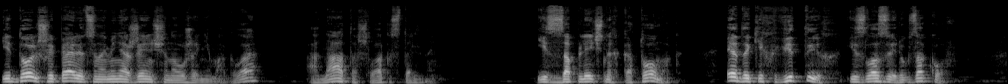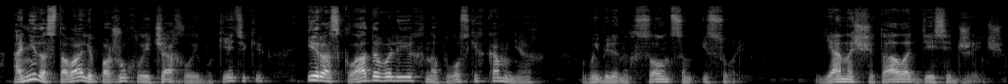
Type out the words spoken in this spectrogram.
и дольше пялиться на меня женщина уже не могла, она отошла к остальным. Из заплечных котомок, эдаких витых из лозы рюкзаков, они доставали пожухлые чахлые букетики и раскладывали их на плоских камнях, выбеленных солнцем и солью. Я насчитала десять женщин.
